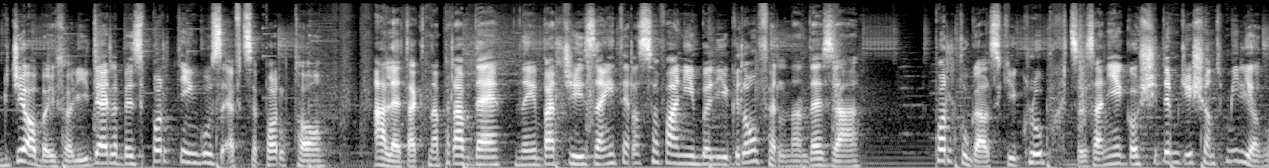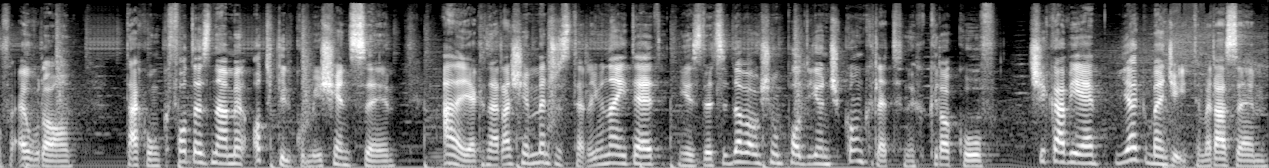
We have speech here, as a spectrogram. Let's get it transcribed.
gdzie obejrzeli derby Sportingu z FC Porto. Ale tak naprawdę najbardziej zainteresowani byli grą Fernandeza. Portugalski klub chce za niego 70 milionów euro. Taką kwotę znamy od kilku miesięcy, ale jak na razie Manchester United nie zdecydował się podjąć konkretnych kroków. Ciekawie, jak będzie i tym razem.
